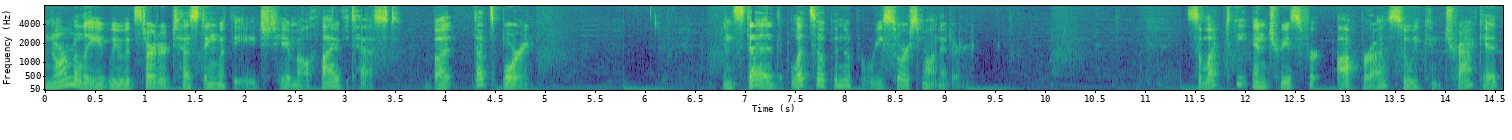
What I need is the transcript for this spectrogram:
Normally, we would start our testing with the HTML5 test, but that's boring. Instead, let's open up Resource Monitor. Select the entries for Opera so we can track it,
